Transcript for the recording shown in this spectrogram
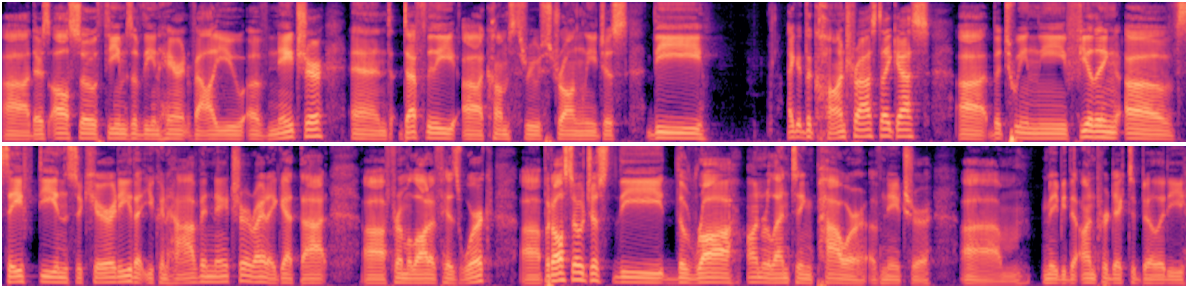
Uh, there's also themes of the inherent value of nature, and definitely uh, comes through strongly just the I get the contrast, I guess, uh, between the feeling of safety and security that you can have in nature, right? I get that uh, from a lot of his work, uh, but also just the the raw, unrelenting power of nature. Um, maybe the unpredictability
